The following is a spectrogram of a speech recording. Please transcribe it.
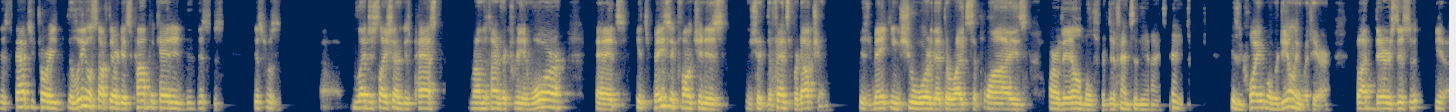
the statutory, the legal stuff there gets complicated. This is this was uh, legislation that was passed around the time of the Korean War, and its its basic function is you said defense production is making sure that the right supplies are available for defense of the United States isn't quite what we're dealing with here. But there's this you know,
